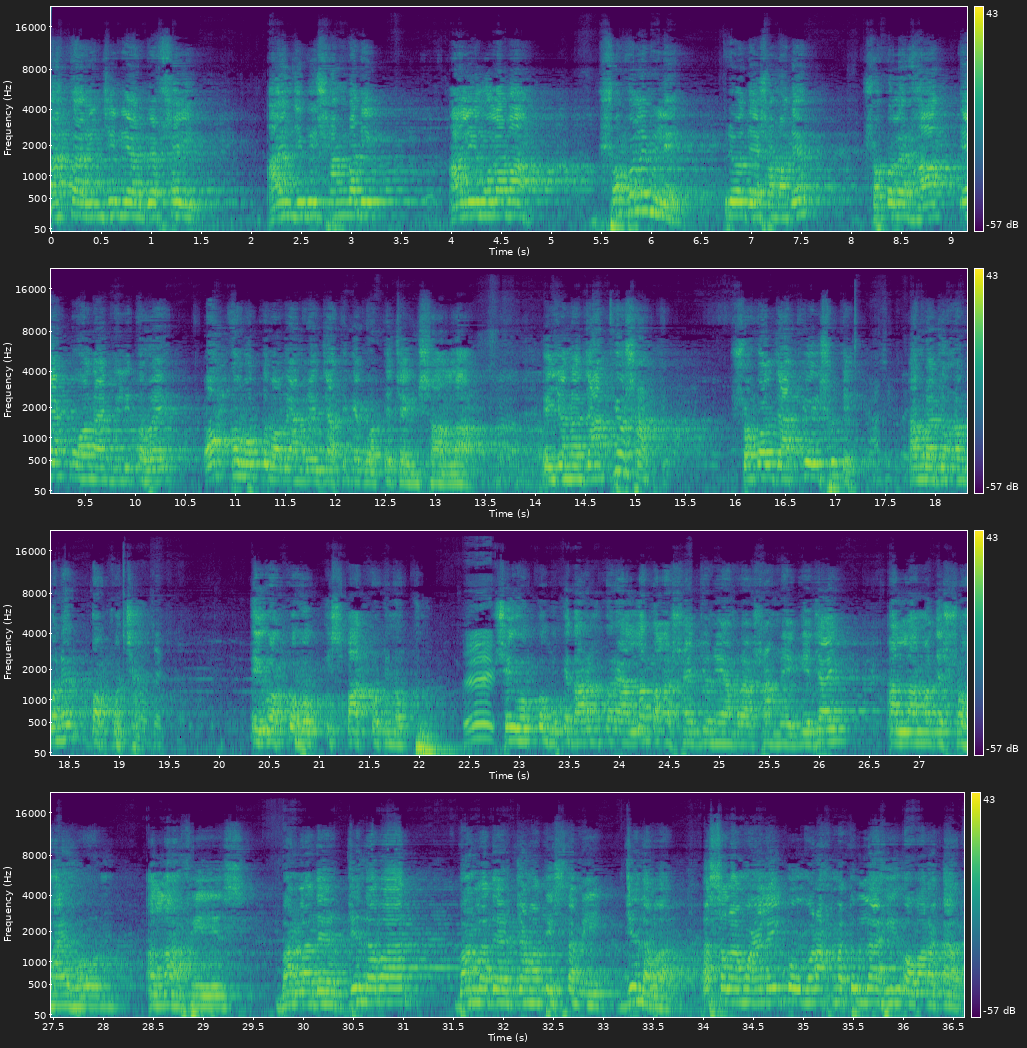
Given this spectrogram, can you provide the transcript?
ডাক্তার ইঞ্জিনিয়ার ব্যবসায়ী আইনজীবী সাংবাদিক আলিম ওলামা সকলে মিলে প্রিয় দেশ আমাদের সকলের হাত এক মহানায় মিলিত হয়ে ঐক্যবদ্ধভাবে আমরা এই জাতিকে গড়তে চাই ইনশাআল্লাহ। এই জন্য জাতীয় স্বার্থে সকল জাতীয় ইস্যুতে আমরা জনগণের ঐক্য চাই। এই ঐক্য হোক ইস্পাত কঠিন ঐক্য সেই ঐক্য বুকে ধারণ করে আল্লাহ তালার সাহায্য নিয়ে আমরা সামনে এগিয়ে যাই। আল্লাহ আমাদের সহায় হন। আল্লাহ হাফিজ। বাংলাদেশ জিন্দাবাদ। বাংলাদেশ জামাত ইসলামী জিন্দাবাদ। আসসালামু আলাইকুম রহমতুল্লাহি ওবরাকাত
